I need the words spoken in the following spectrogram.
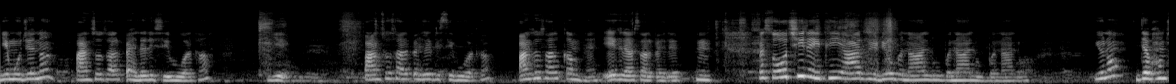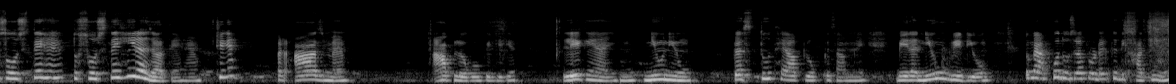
ये मुझे ना 500 साल पहले रिसीव हुआ था। ये 500 साल पहले रिसीव हुआ था। पाँच सौ साल कम है, एक हज़ार साल पहले। हम्म। मैं सोच ही रही थी, यार वीडियो बना लूँ बना लूँ बना लूँ। यू नो जब हम सोचते हैं तो सोचते ही रह जाते हैं, ठीक है? पर आज मैं आप लोगों के लिए लेके आई हूँ न्यू न्यू प्रस्तुत है आप लोग के सामने मेरा न्यू वीडियो तो मैं आपको दूसरा प्रोडक्ट दिखाती हूँ।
